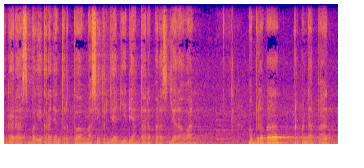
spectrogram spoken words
Negara sebagai kerajaan tertua masih terjadi di antara para sejarawan. Beberapa berpendapat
